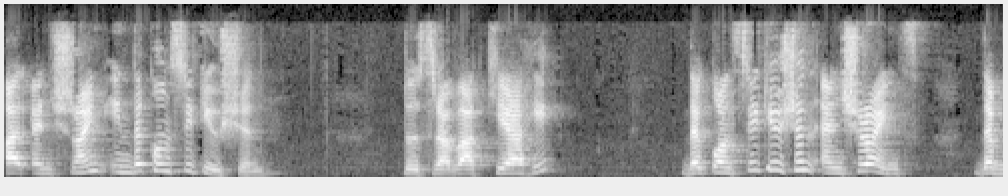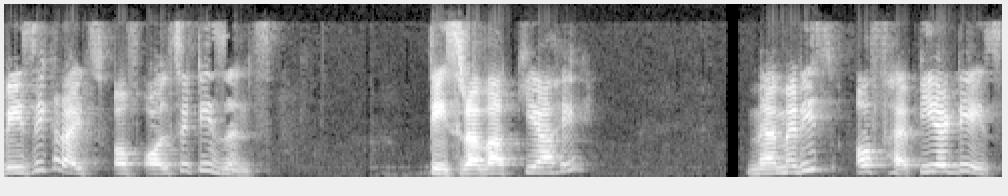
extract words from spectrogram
are enshrined in the Constitution. दुसरा वाक्य आहे The Constitution enshrines the basic rights of all citizens. तिसरा वाक्य आहे Memories of happier days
